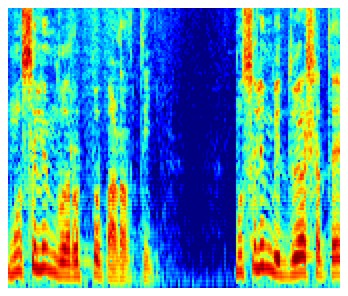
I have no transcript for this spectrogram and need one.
മുസ്ലിം വെറുപ്പ് പടർത്തി. മുസ്ലിം വിദ്വേഷത്തെ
